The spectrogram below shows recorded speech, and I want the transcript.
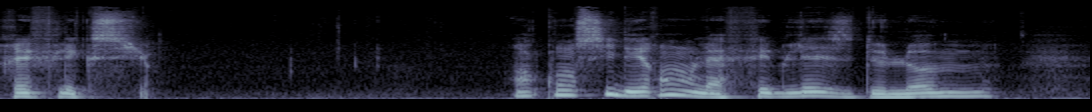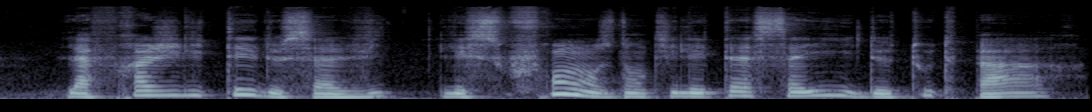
Réflexion. En considérant la faiblesse de l'homme, la fragilité de sa vie, les souffrances dont il est assailli de toutes parts,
